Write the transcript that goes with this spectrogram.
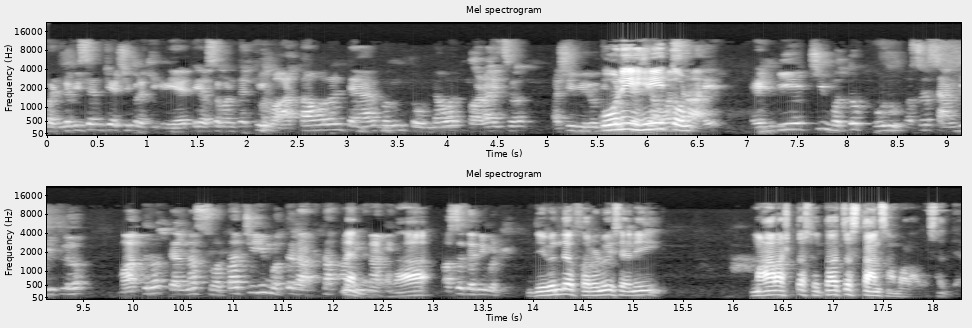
फडणवीसांची अशी प्रतिक्रिया आहे ते असं म्हणतात की वातावरण तयार करून तोंडावर पडायचं अशी विरोधी कोणीही तोंड- आहे. एनडीए ची मतं फोडू असं सांगितलं मात्र त्यांना स्वतःचीही मतं राखता नाही असं त्यांनी म्हटलं. देवेंद्र फडणवीस यांनी महाराष्ट्र स्वतःचं स्थान सांभाळावं सध्या.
